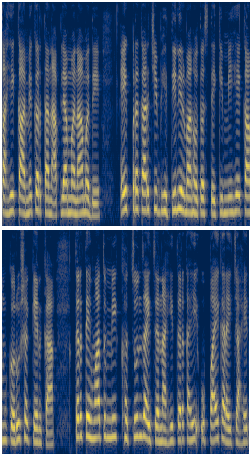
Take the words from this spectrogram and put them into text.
काही कामे करताना आपल्या मनामध्ये एक प्रकारची भीती निर्माण होत असते की मी हे काम करू शकेन का? तर तेव्हा तुम्ही खचून जायचं नाही तर काही उपाय करायचे आहेत.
